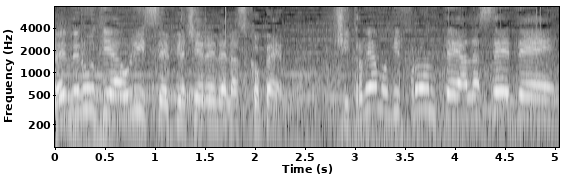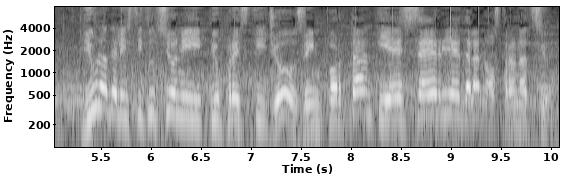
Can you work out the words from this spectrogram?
Benvenuti a Ulisse, piacere della scoperta. Ci troviamo di fronte alla sede di una delle istituzioni più prestigiose, importanti e serie della nostra nazione,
